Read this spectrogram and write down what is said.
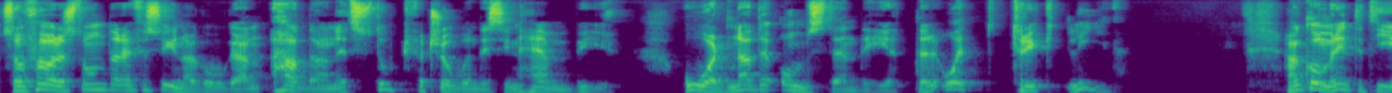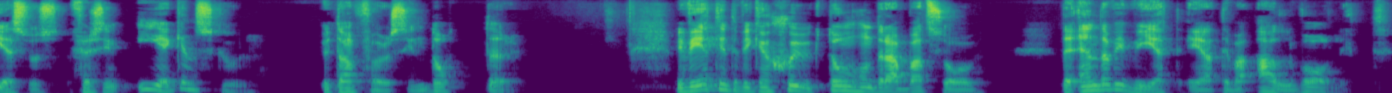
Som föreståndare för synagogan hade han ett stort förtroende i sin hemby, ordnade omständigheter och ett tryggt liv. Han kommer inte till Jesus för sin egen skull, utan för sin dotter. Vi vet inte vilken sjukdom hon drabbats av. Det enda vi vet är att det var allvarligt.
